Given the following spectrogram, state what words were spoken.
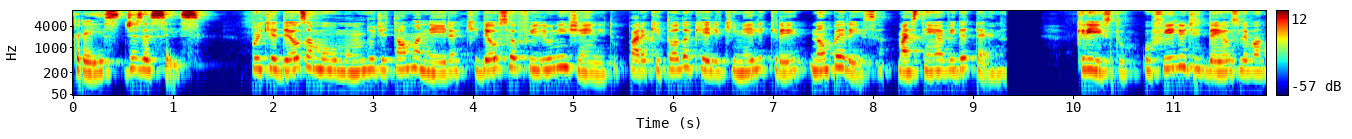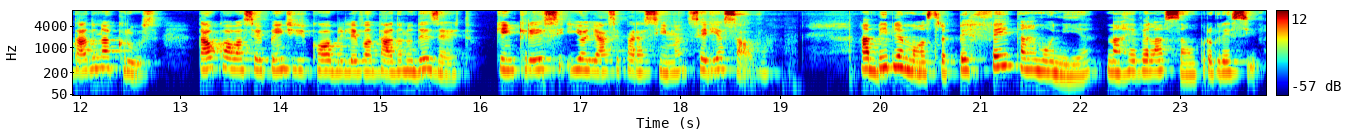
3,16. Porque Deus amou o mundo de tal maneira que deu seu Filho unigênito, para que todo aquele que nele crê não pereça, mas tenha a vida eterna. Cristo, o Filho de Deus levantado na cruz, tal qual a serpente de cobre levantada no deserto. Quem cresce e olhasse para cima seria salvo. A Bíblia mostra perfeita harmonia na revelação progressiva.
